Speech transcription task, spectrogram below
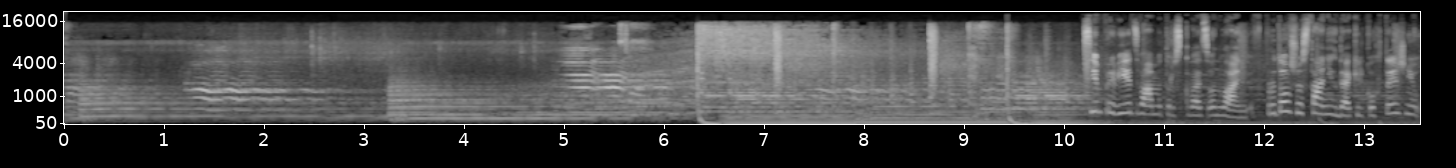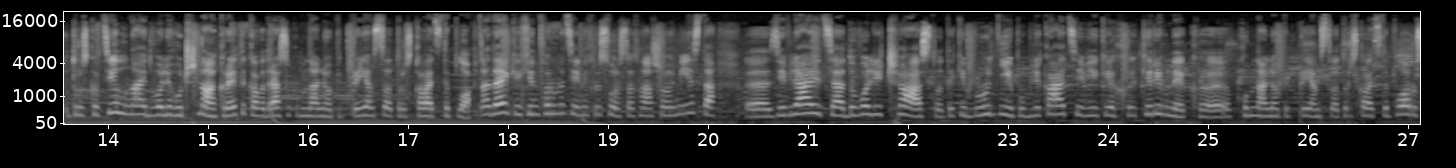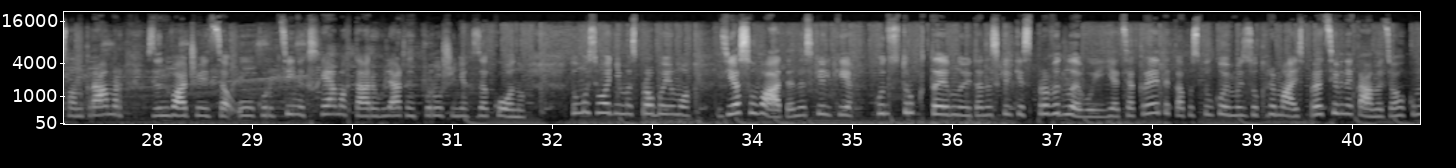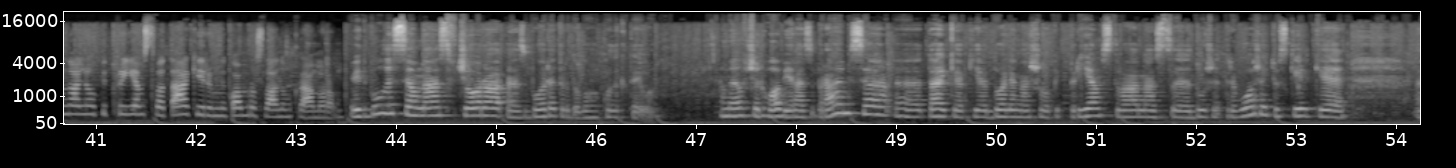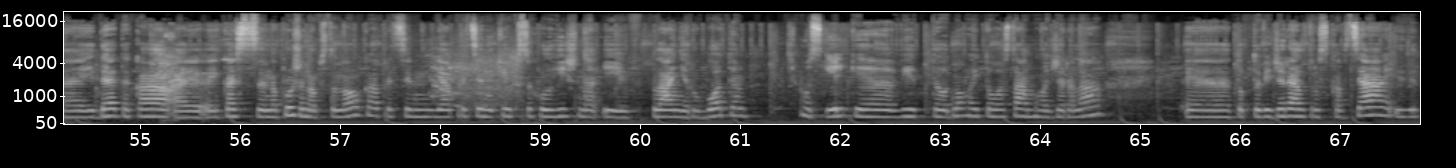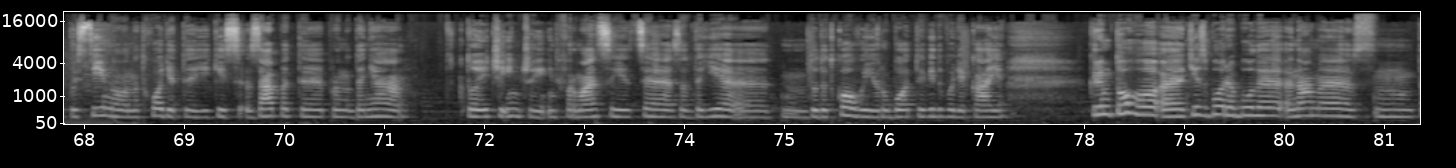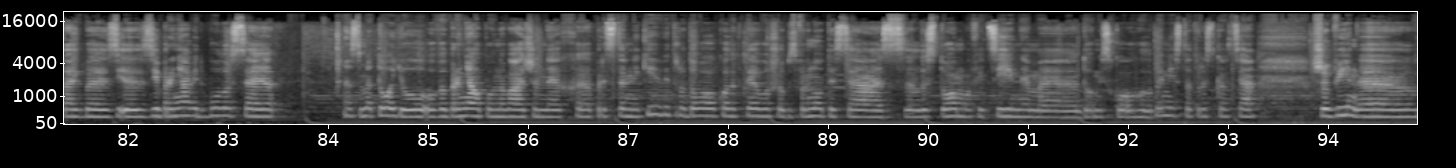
Bye. Всім привіт! З вами Трускавець Онлайн. Впродовж останніх декількох тижнів у Трускавці лунає доволі гучна критика в адресу комунального підприємства Трускавець Тепло. На деяких інформаційних ресурсах нашого міста е, з'являються доволі часто такі брудні публікації, в яких керівник е, комунального підприємства Трускавець Тепло Руслан Крамер звинувачується у корупційних схемах та регулярних порушеннях закону. Тому сьогодні ми спробуємо з'ясувати наскільки конструктивною та наскільки справедливою є ця критика. Поспілкуємось зокрема із працівниками цього комунального підприємства та керівником Русланом Крамером. Відбулися у нас вчора е, збори трудового колективу. Ми в черговий раз збираємося, е, так як є доля нашого підприємства, нас е, дуже тривожить, оскільки йде така якась напружена обстановка працівників психологічна і в плані роботи, оскільки від одного і того самого джерела. е, Тобто від джерел трускавця постійно надходять якісь запити про надання тої чи іншої інформації. Це завдає е, додаткової роботи, відволікає. Крім того, е, ті збори були нами так би зібрання відбулося. З метою вибрання уповноважених е, представників від трудового колективу, щоб звернутися з листом офіційним е, до міського голови міста Трускавця, щоб він е,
